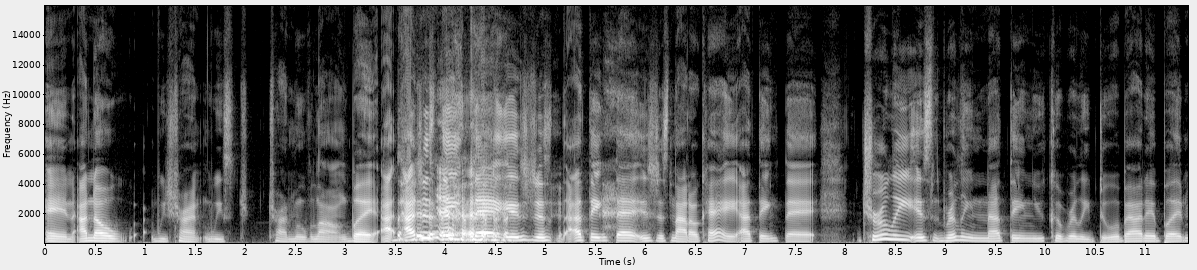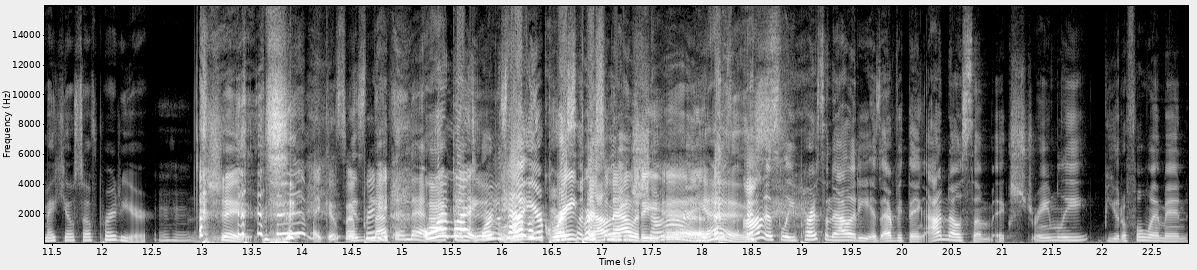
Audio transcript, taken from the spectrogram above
and I know we trying we trying to move along, but I, I just think that is just I think that is just not okay. I think that truly is really nothing you could really do about it, but make yourself prettier. Mhm. Shit, Make it so it's pretty. nothing that Or I like- do. Or just Have let your great personality, shine. yeah. Yes. Honestly, personality is everything. I know some extremely beautiful women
